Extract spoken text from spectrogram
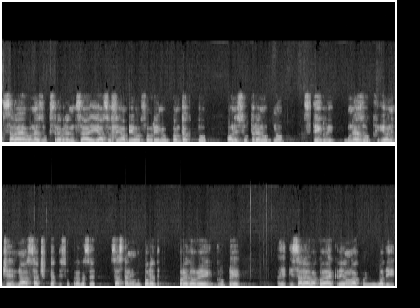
Sarajevo, Nezvuk, Srebrenica i ja sam s njima bio svo vrijeme u kontaktu. Oni su trenutno stigli u Nezvuk i oni će nas sačekati sutra da se sastanemo. Pored, pored ove grupe e, iz Sarajeva koja je krenula, koju vodi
